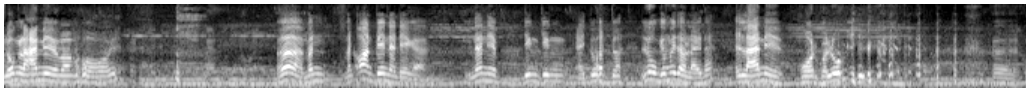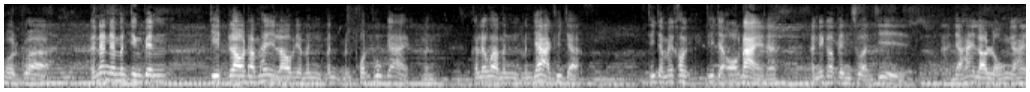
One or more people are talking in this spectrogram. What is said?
หลงหลานเนี่ยว่าโอ้ยเออ มันมันอ้อนเป็นอะเด็กอะนั่นเนี่ยจึงจึงไอ้ตัวตัว ลูกยังไม่เท่าไหร่นะไอ้หลานนี่โหดกว่าลูกอีกเออโหดกว่า ดังนั้นเนี่ยมันจึงเป็นจิตเราทำให้เราเนี่ยมันมันมันพ้นทุกข์ยากมันเขาเรียกว่ามันมันยากที่จะที่จะไม่เข้าที่จะออกได้นะ อันนี้ก็เป็นส่วนที่อย่าให้เราหลงอย่าให้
